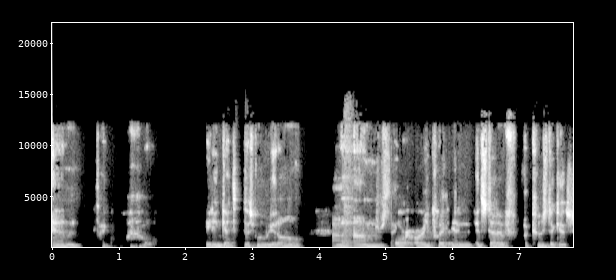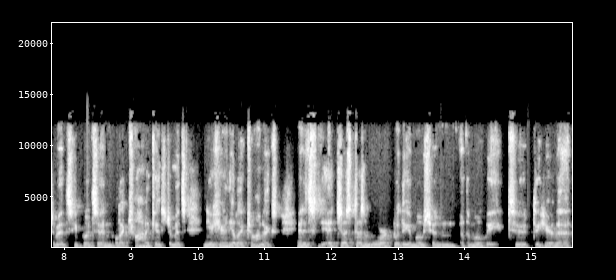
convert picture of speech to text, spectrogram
and like, wow, he didn't get this movie at all. Oh, Um, or, or he put in instead of acoustic instruments, he puts in electronic instruments, and you hear the electronics, and it's it just doesn't work with the emotion of the movie to to hear that,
